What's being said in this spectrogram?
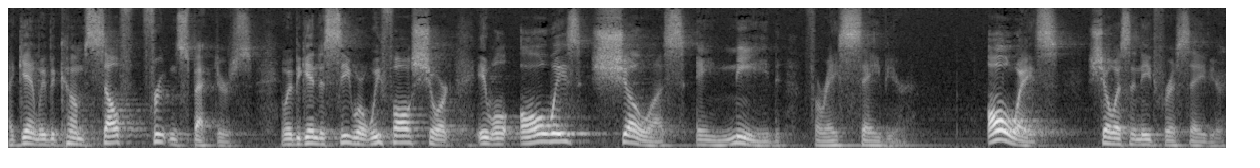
again, we become self fruit inspectors and we begin to see where we fall short. It will always show us a need for a Savior. Always show us a need for a Savior.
